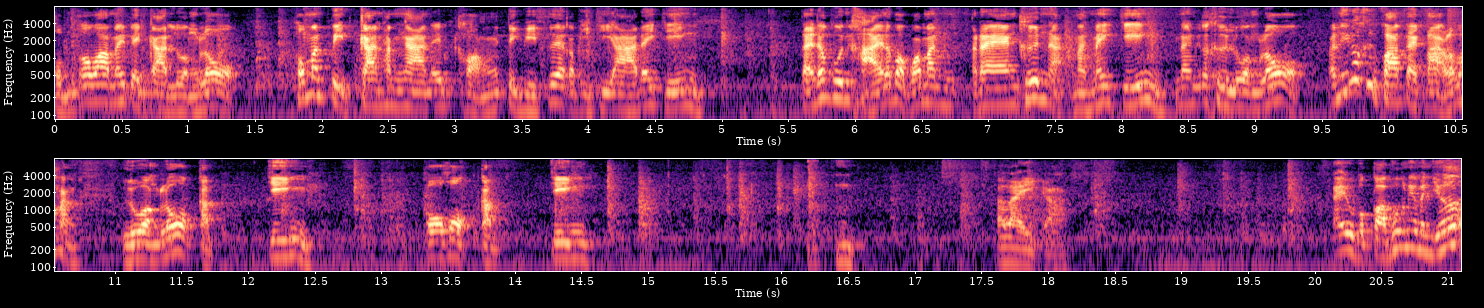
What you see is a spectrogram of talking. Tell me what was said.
ผมก็ว่าไม่เป็นการลวงโลก เพราะมันปิดการทำงานไอของปีกผีเสื้อกับ ETR ได้จริง แต่ถ้าคุณขายแล้วบอกว่ามันแรงขึ้นอะ มันไม่จริง นั่นก็คือลวงโลก อันนี้ก็คือความแตกต่างระหว่างลวงโลกกับจริงโกหกกับจริงอืมอะไรอีกอะไออุปกรณ์พวกนี้มันเยอะ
